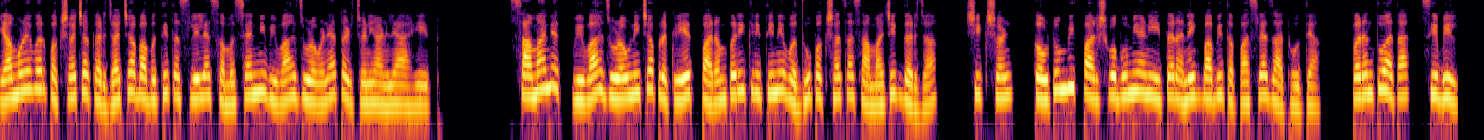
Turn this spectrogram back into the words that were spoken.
यामुळे वर पक्षाच्या कर्जाच्या बाबतीत असलेल्या समस्यांनी विवाह जुळवण्यात अडचणी आणल्या आहेत. सामान्यतः विवाह जुळवणीच्या प्रक्रियेत पारंपरिक रीतीने वधू पक्षाचा सामाजिक दर्जा शिक्षण कौटुंबिक पार्श्वभूमी आणि इतर अनेक बाबी तपासल्या जात होत्या. परंतु आता सिबिल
